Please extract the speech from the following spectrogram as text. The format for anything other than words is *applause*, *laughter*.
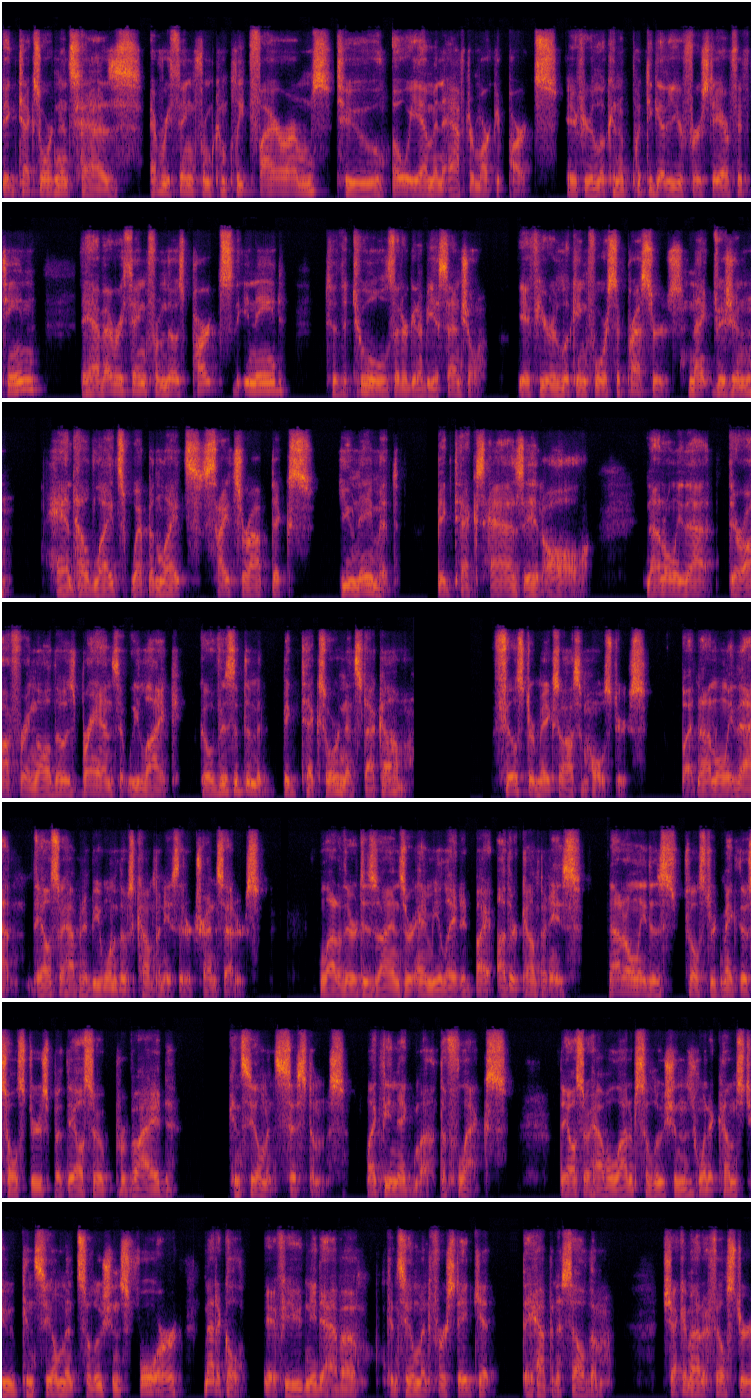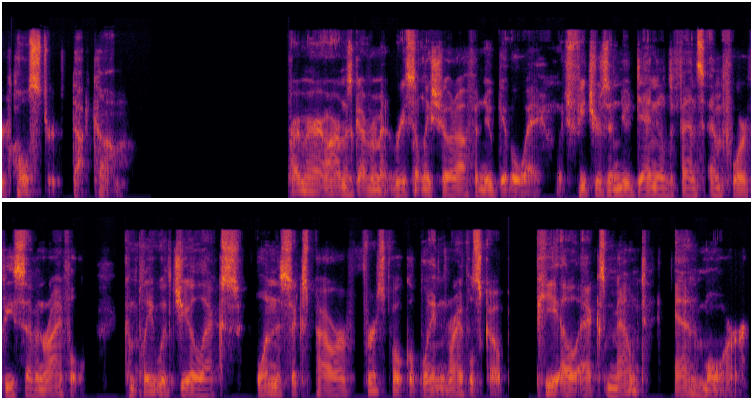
Big Tex Ordnance has everything from complete firearms to OEM and aftermarket parts. If you're looking to put together your first AR 15, they have everything from those parts that you need to the tools that are going to be essential. If you're looking for suppressors, night vision, handheld lights, weapon lights, sights or optics, you name it, Big Tex has it all. Not only that, they're offering all those brands that we like. Go visit them at bigtexordnance.com. PHLster makes awesome holsters. But not only that, they also happen to be one of those companies that are trendsetters. A lot of their designs are emulated by other companies. Not only does PHLster make those holsters, but they also provide concealment systems like the Enigma, the Flex. They also have a lot of solutions when it comes to concealment solutions for medical. If you need to have a concealment first aid kit, they happen to sell them. Check them out at filsterholsters.com. Primary Arms Government recently showed off a new giveaway, which features a new Daniel Defense M4 V7 rifle, complete with GLX 1 to 6 power first focal plane rifle scope, PLX mount, and more.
